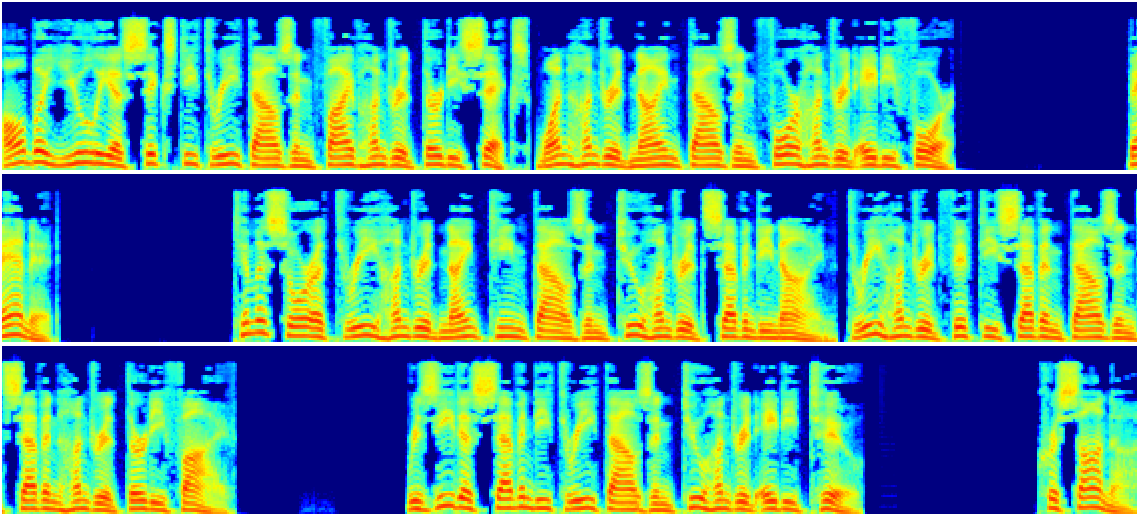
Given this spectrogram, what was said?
Alba Iulia 63536 109484 Banat Timisoara 319279 357735 Razida 73282 Crișana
